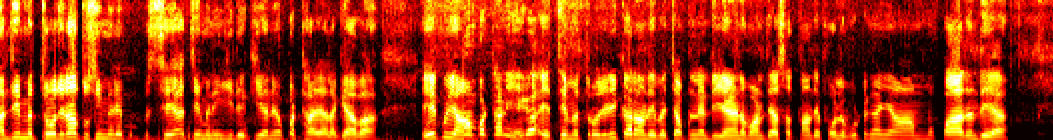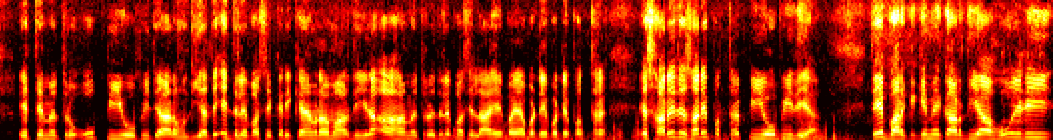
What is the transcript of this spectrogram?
ਹਾਂਜੀ ਮਿੱਤਰੋ, ਜਿਹੜਾ ਤੁਸੀਂ ਮੇਰੇ ਪਿੱਛੇ ਆ ਚਿਮਨੀ ਜੀ ਦੇਖੀ ਜਾਂਦੇ ਹੋ ਪੱਠਾ ਜਿਹਾ ਲੱਗਿਆ ਵਾ। ਇਹ ਕੋਈ ਆਮ ਪੱਠਾ ਨਹੀਂ ਹੈਗਾ। ਇੱਥੇ ਮਿੱਤਰੋ, ਜਿਹੜੀ ਘਰਾਂ ਦੇ ਵਿੱਚ ਆਪਣੇ ਡਿਜ਼ਾਈਨ ਬਣਦੇ ਆ, ਸੱਤਾਂ ਦੇ ਫੁੱਲ ਬੂਟੀਆਂ ਜਾਂ ਆਮ ਪਾ ਦਿੰਦੇ ਆ। ਇੱਥੇ ਮਿੱਤਰੋ, ਉਹ ਪੀਓਪੀ ਤਿਆਰ ਹੁੰਦੀ ਆ ਤੇ ਇਧਰਲੇ ਪਾਸੇ ਕਰੀ ਕੈਮਰਾ ਮਾਰਦੀ, ਜਿਹੜਾ ਆਹਾ ਮਿੱਤਰੋ, ਇਧਰਲੇ ਪਾਸੇ ਲਾਹੇ ਪਏ ਆ ਵੱਡੇ ਵੱਡੇ ਪੱਥਰ। ਇਹ ਸਾਰੇ ਦੇ ਸਾਰੇ ਪੱਥਰ ਪੀਓਪੀ ਦੇ ਆ। ਤੇ ਇਹ ਵਰਕ ਕਿਵੇਂ ਕਰਦੀ ਆ, ਉਹ ਜਿਹੜੀ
